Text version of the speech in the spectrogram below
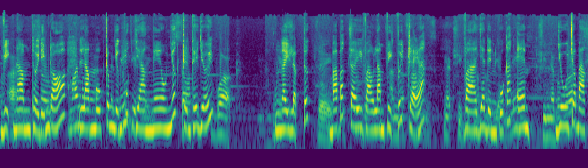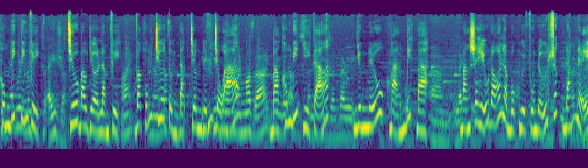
Việt Nam thời điểm đó là một trong những quốc gia nghèo nhất trên thế giới. Ngay lập tức, bà bắt tay vào làm việc với trẻ và gia đình của các em, dù cho bà không biết tiếng việt, chưa bao giờ làm việc và cũng chưa từng đặt chân đến châu á, bà không biết gì cả. Nhưng nếu bạn biết bà, bạn sẽ hiểu đó là một người phụ nữ rất đáng nể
